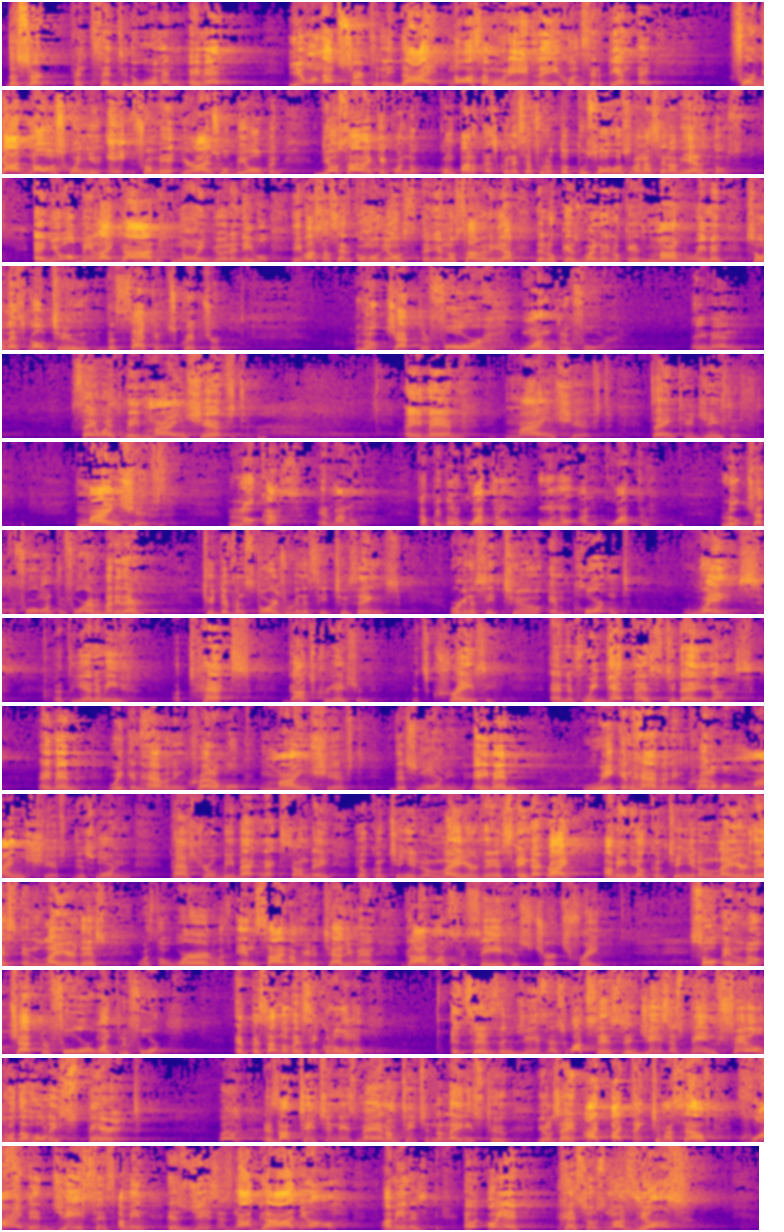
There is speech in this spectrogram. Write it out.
The, serpent said to the woman, amen, you will not certainly die. No vas a morir, le dijo el serpiente. For God knows when you eat from it, your eyes will be open. Dios sabe que cuando compartes con ese fruto, tus ojos van a ser abiertos. And you will be like God, knowing good and evil. Y vas a ser como Dios, teniendo sabiduría de lo que es bueno y lo que es malo. Amen. So let's go to the second scripture. Luke chapter 4, 1 through 4. Amen. Say with me, mind shift. Amen. Mind shift. Thank you, Jesus. Mind shift. Lucas, hermano, capítulo 4, 1 al 4. Luke chapter 4, 1 through 4. Everybody there? Two different stories. We're going to see two things. We're going to see two important ways that the enemy attacks God's creation. It's crazy. And if we get this today, guys, amen, we can have an incredible mind shift this morning. Amen. We can have an incredible mind shift this morning. Pastor will be back next Sunday. He'll continue to layer this. Ain't that right? I mean, he'll continue to layer this and layer this with the word, with insight. I'm here to tell you, man, God wants to see his church free. So in Luke chapter 4, 1 through 4, empezando versículo 1, it says, then Jesus, watch this, then Jesus being filled with the Holy Spirit. Whew, as I'm teaching these men, I'm teaching the ladies too. You know what I'm saying? I, I think to myself, why did Jesus, I mean, is Jesus not God, y'all? I mean, is, oh, oh, oye, Jesús no es Dios.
